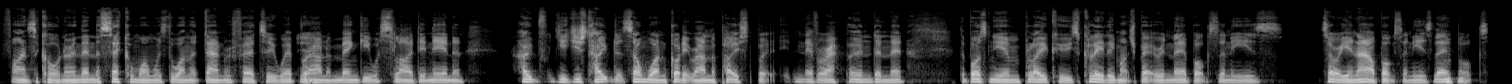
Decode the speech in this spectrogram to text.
Finds the corner, and then the second one was the one that Dan referred to, where Brown and Mengi were sliding in, and hope you just hope that someone got it round the post, but it never happened. And then the Bosnian bloke, who's clearly much better in their box than he is, sorry, in our box than he is their mm-hmm. box.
